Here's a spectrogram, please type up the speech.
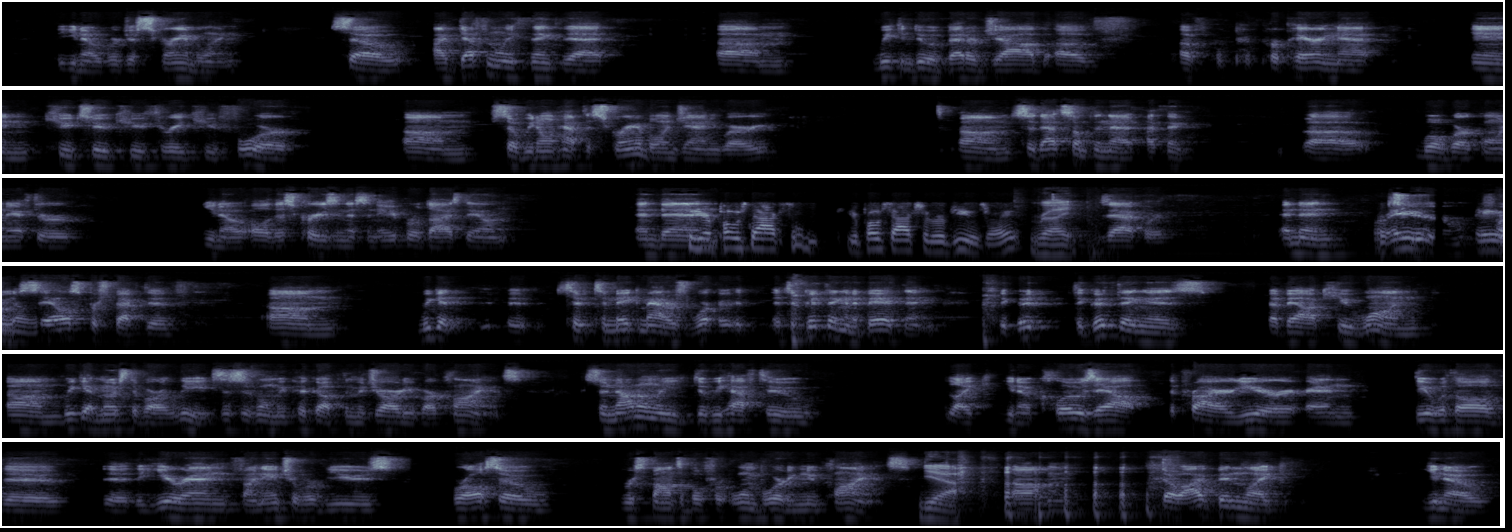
you know, we're just scrambling. So I definitely think that um, we can do a better job of of preparing that in Q2, Q3, Q4, um, so we don't have to scramble in January. Um, so that's something that I think uh, we'll work on after you know all this craziness in April dies down, and then so your post action your post action reviews, right? Right. Exactly. And then or two, a, from a sales perspective, um, we get to, to make matters work. It's a good thing and a bad thing. The good the good thing is about Q1, um, we get most of our leads. This is when we pick up the majority of our clients. So not only do we have to like you know close out the prior year and deal with all the the, the year end financial reviews, we're also responsible for onboarding new clients. Yeah. um, so I've been like, you know,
